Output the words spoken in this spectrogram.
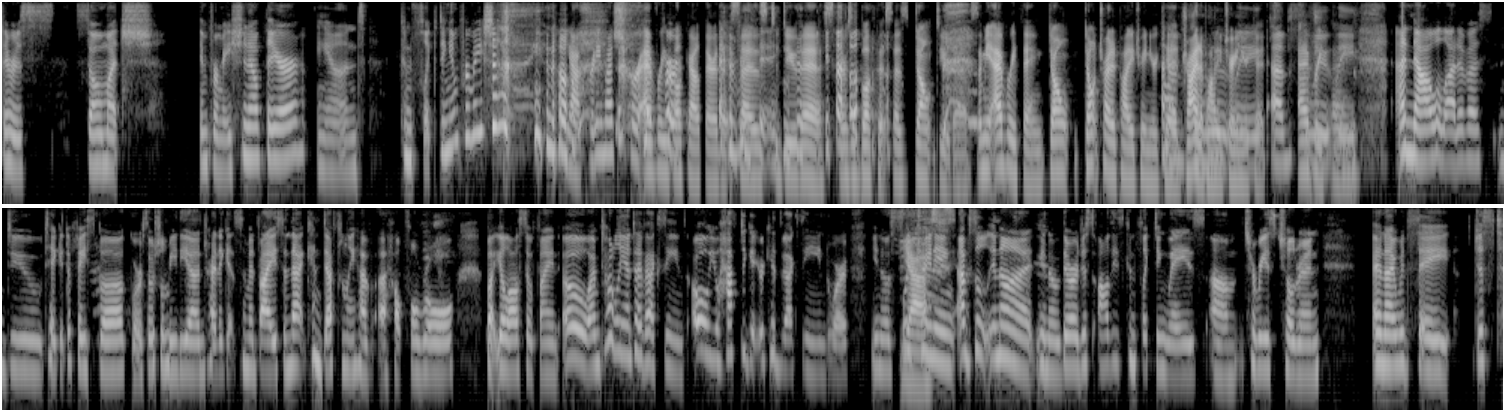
there is so much information out there and conflicting information you know yeah pretty much for every for book out there that everything. says to do this yeah. there's a book that says don't do this i mean everything don't don't try to potty train your kid absolutely. try to potty train your kid absolutely everything. and now a lot of us do take it to facebook or social media and try to get some advice and that can definitely have a helpful role but you'll also find oh i'm totally anti-vaccines. Oh you have to get your kids vaccinated or you know sleep yes. training absolutely not. You know there are just all these conflicting ways um, to raise children. And i would say just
